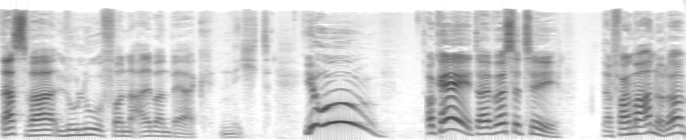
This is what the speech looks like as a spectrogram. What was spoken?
Das war Lulu von Albernberg nicht. Juhu! Okay, Diversity. Dann fangen wir an, oder?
